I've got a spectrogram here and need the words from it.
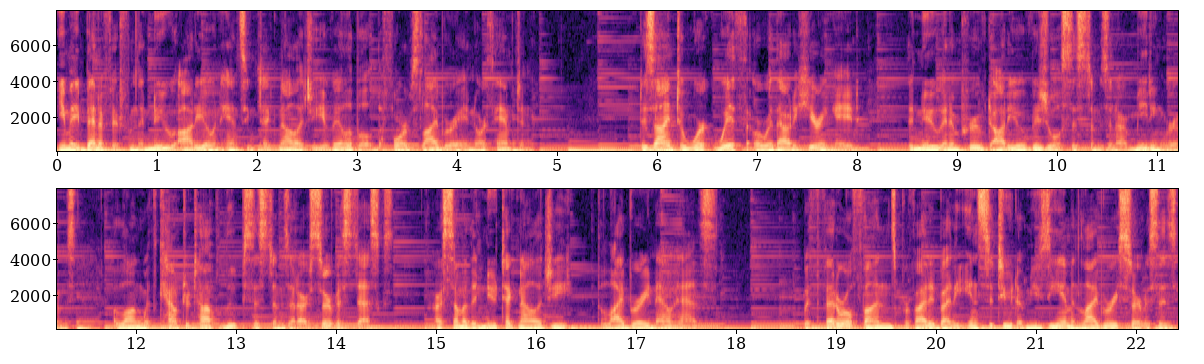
you may benefit from the new audio enhancing technology available at the Forbes Library in Northampton. Designed to work with or without a hearing aid, the new and improved audio visual systems in our meeting rooms, along with countertop loop systems at our service desks, are some of the new technology the library now has. With federal funds provided by the Institute of Museum and Library Services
